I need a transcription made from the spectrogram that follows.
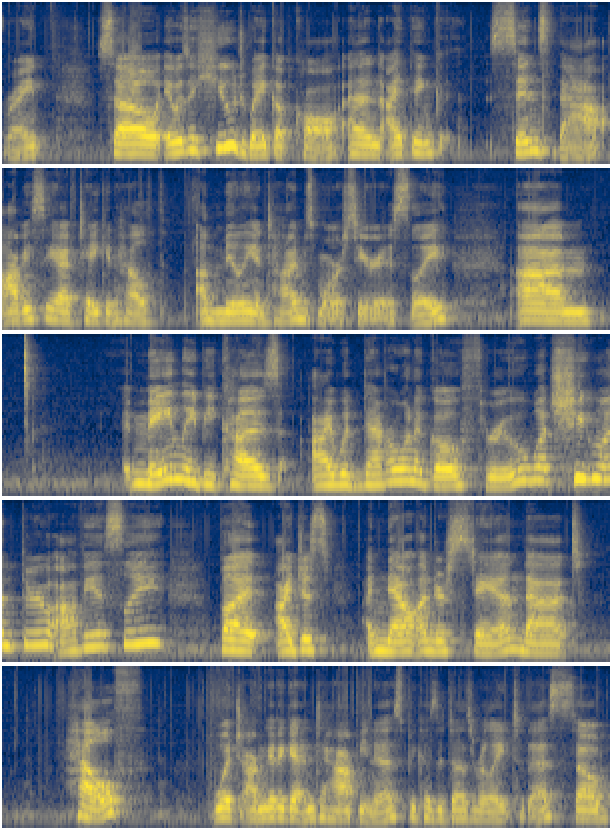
right? So it was a huge wake up call. And I think since that, obviously, I've taken health a million times more seriously. Um, mainly because I would never want to go through what she went through, obviously. But I just, I now understand that health, which I'm going to get into happiness because it does relate to this. So,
